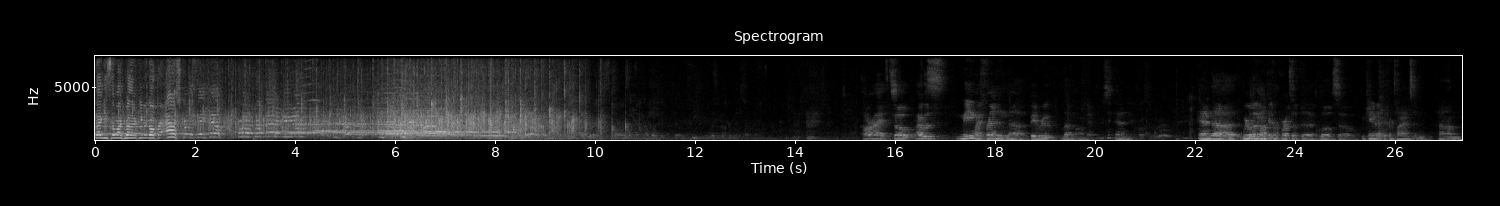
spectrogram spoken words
Thank you so much, brother. Keep it going for Ash. Come on stage now. Come on, Brooklyn. All right, so I was meeting my friend in uh, Beirut, Lebanon, and and uh, we were living on different parts of the globe, so we came in at different times, and um,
